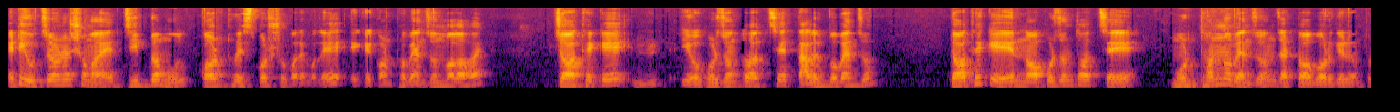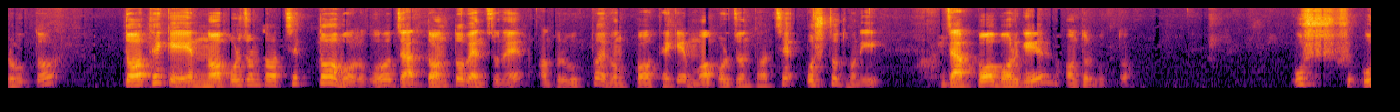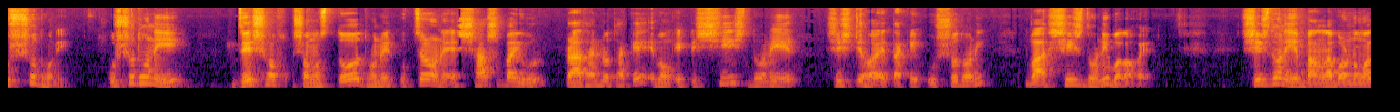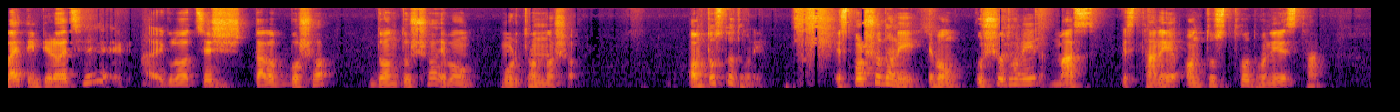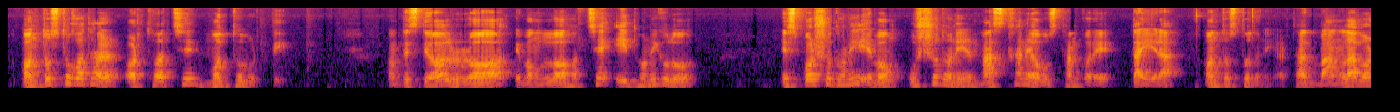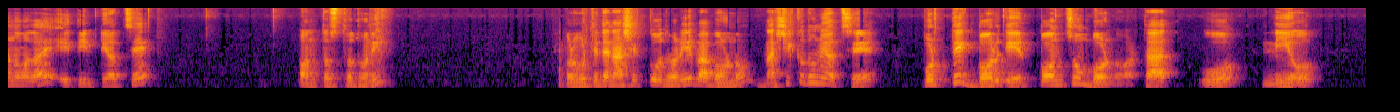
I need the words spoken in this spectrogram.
এটি উচ্চারণের সময় জিহ্বামূল কণ্ঠ স্পর্শ করে বলে একে কণ্ঠ ব্যঞ্জন বলা হয়। চ থেকে ইয় পর্যন্ত হচ্ছে তালব্য ব্যঞ্জন। ট থেকে ন পর্যন্ত হচ্ছে মূর্ধন্য ব্যঞ্জন, যা ট বর্গের অন্তর্ভুক্ত। ত থেকে ন পর্যন্ত হচ্ছে ত বর্গ, যা দন্ত ব্যঞ্জনের অন্তর্ভুক্ত, এবং প থেকে ম পর্যন্ত হচ্ছে অষ্টধ্বনি, যা প বর্গের অন্তর্ভুক্ত। উস্বধ্বনি উস্বধ্বনি যে সমস্ত ধ্বনির উচ্চারণে শ্বাসবায়ুর প্রাধান্য থাকে এবং একটি শীষ ধ্বনির সৃষ্টি হয় তাকে উষ্ধ্বধ্বনি বা শীষ ধ্বনি বলা হয়। শীষ ধ্বনি বাংলা বর্ণমালায় তিনটি রয়েছে। এগুলো হচ্ছে তালব্য স এবং মূর্ধন্য স অন্তস্থ ধ্বনি, স্পর্শ ধ্বনি এবং উষ্ধ্বধ্বনির মাস স্থানে অন্তস্থ ধ্বনির স্থান। অন্তস্থ কথার অর্থ হচ্ছে মধ্যবর্তী। অন্ত্যেষ্টিয় র এবং ল হচ্ছে এই ধ্বনিগুলো স্পর্শ ধ্বনি এবং উষ্ণ ধ্বনির মাঝখানে অবস্থান করে, তাই এরা অন্তস্থ ধ্বনি অর্থাৎ বাংলা বর্ণমালায় এই তিনটি হচ্ছে অন্তস্থ ধ্বনি পরবর্তীতে নাসিক্য ধ্বনি বা বর্ণ। নাসিক্য ধ্বনি হচ্ছে প্রত্যেক বর্গের পঞ্চম বর্ণ, অর্থাৎ ও, নিয়,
